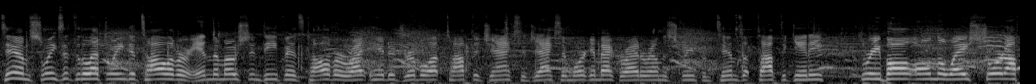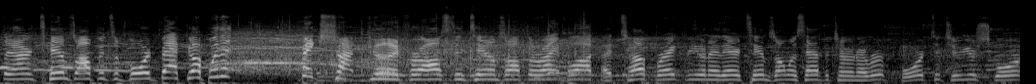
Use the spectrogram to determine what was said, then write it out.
Tim swings it to the left wing to Tolliver. In the motion defense, Tolliver right-handed dribble up top to Jackson. Jackson working back right around the screen from Timms up top to Guinea. Three ball on the way, short off the iron. Timms offensive board, back up with it. Big shot good for Austin Timms off the right block. A tough break for UNA there. Timms almost had the turnover. Four to two your score.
